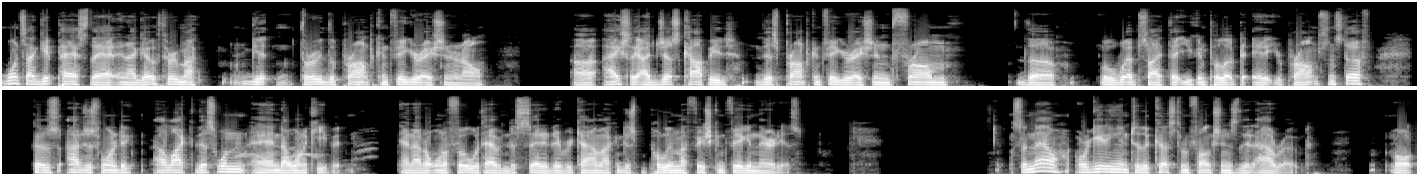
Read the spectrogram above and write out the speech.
once I get past that and I go through my get through the prompt configuration and all, uh, actually I just copied this prompt configuration from the little website that you can pull up to edit your prompts and stuff because I just wanted to I liked this one and I want to keep it and I don't want to fool with having to set it every time I can just pull in my fish config and there it is so now we're getting into the custom functions that I wrote well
